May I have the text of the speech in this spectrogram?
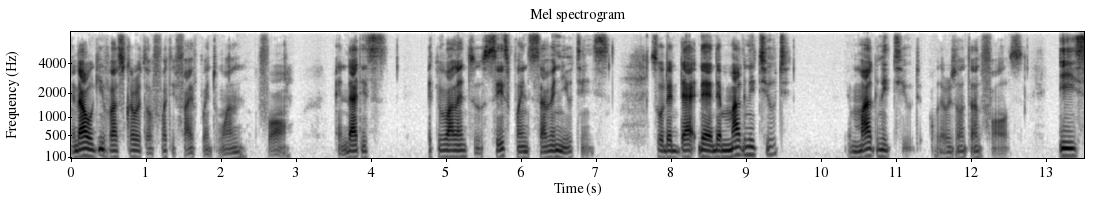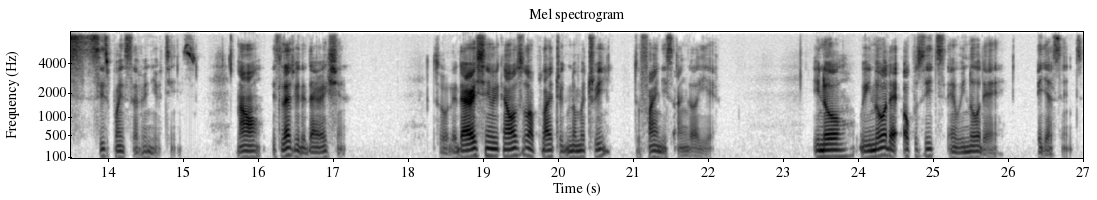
And that will give us square root of 45.14 and that is equivalent to 6.7 newtons So the, the, the magnitude, the magnitude of the resultant force is 6.7 newtons. Now it's left with the direction. So the direction we can also apply trigonometry to find this angle here. You know, we know the opposites and we know the adjacent.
